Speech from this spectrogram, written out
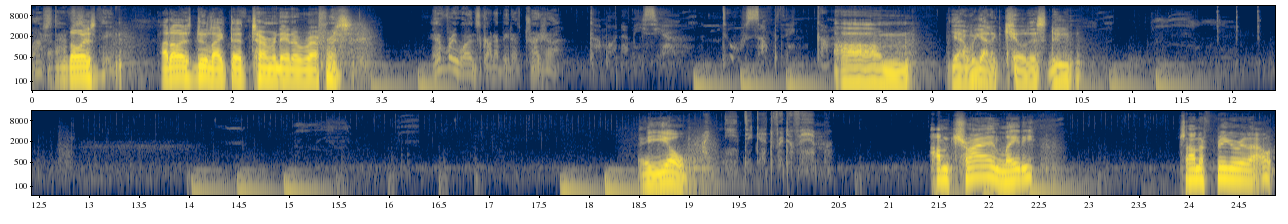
Must I'd always, something. I'd always do like that Terminator reference. Everyone's got a bit of treasure. Come on, Amicia. Do something. Come on. Um, yeah, we gotta kill this dude. Hey, yo, I need to get rid of him. I'm trying, lady. Trying to figure it out.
